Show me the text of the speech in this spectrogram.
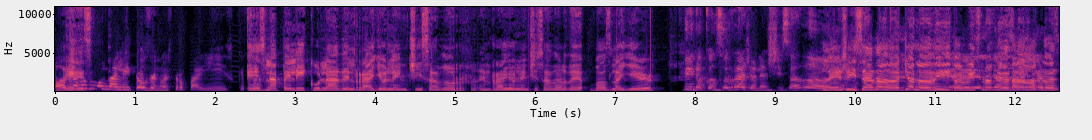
No, estamos Es- muy malitos de nuestro país. ¿Qué Es la película del rayo lenchizador. El rayo lenchizador de Buzz Lightyear. Vino con su rayo lenchizador. Lenchizador, yo lo vi con mis propios ojos.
